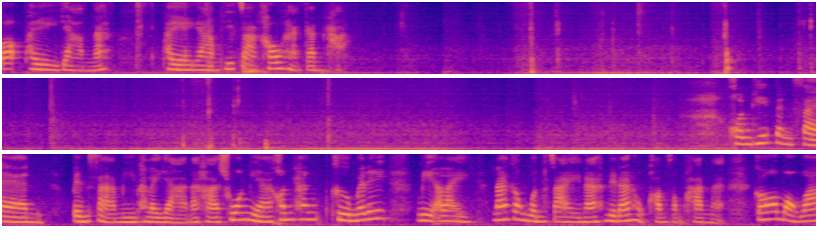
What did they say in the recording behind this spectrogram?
ก็พยายามนะ พยายามที่จะเข้าหากันค่ะ คนที่เป็นแฟนเป็นสามีภรรยานะคะ ช่วงเนี้ยค่อนข้างคือไม่ได้มีอะไรน่ากังวลใจนะในด้านของความสัมพันธ์น่ะก็มองว่า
